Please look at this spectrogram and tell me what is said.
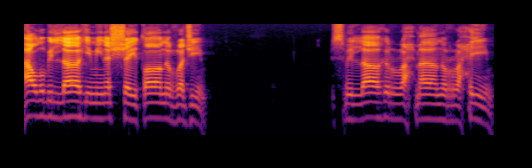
أعوذ بالله من الشيطان الرجيم بسم الله الرحمن الرحيم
